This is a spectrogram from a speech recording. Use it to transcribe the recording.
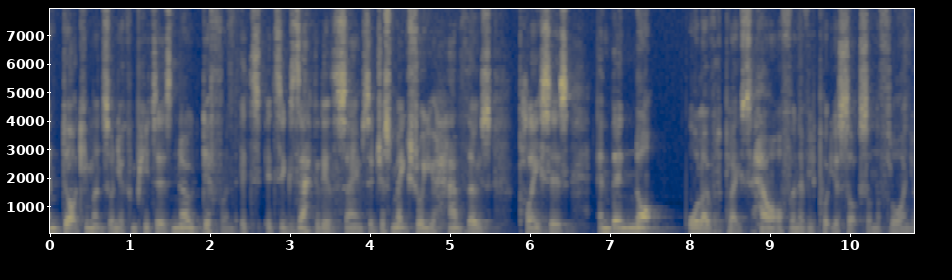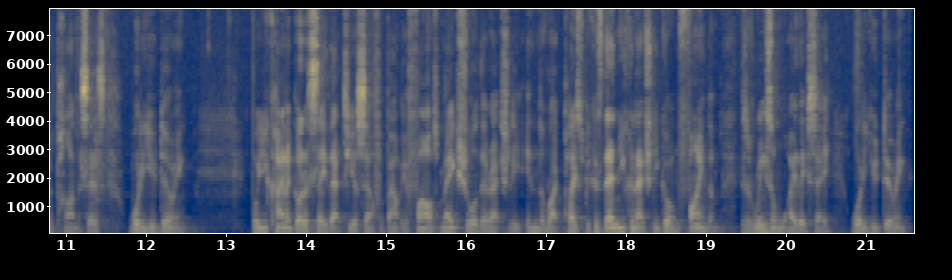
and documents on your computer is no different. It's it's exactly the same. So just make sure you have those places and they're not all over the place. How often have you put your socks on the floor and your partner says, "What are you doing?" Well, you kind of got to say that to yourself about your files. Make sure they're actually in the right place because then you can actually go and find them. There's a reason why they say, What are you doing?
